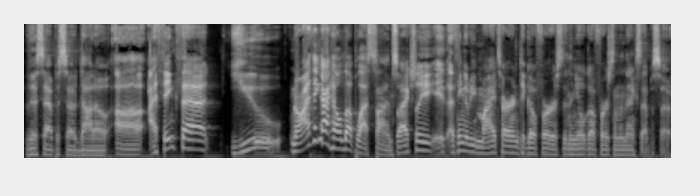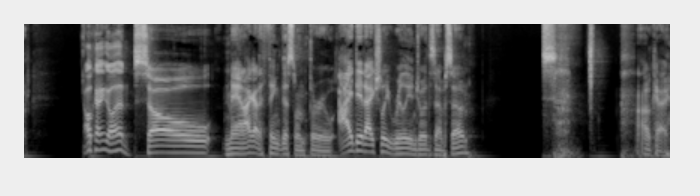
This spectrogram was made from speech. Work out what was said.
this episode, Dotto. Uh, I think that you. No, I think I held up last time. So actually, it, I think it'd be my turn to go first, and then you'll go first on the next episode. Okay, go ahead. So, man, I got to think this one through. I did actually really enjoy this episode. Okay.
